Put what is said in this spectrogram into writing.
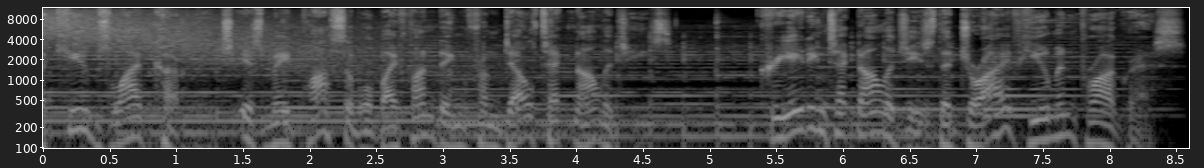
theCUBE's live coverage is made possible by funding from Dell Technologies, creating technologies that drive human progress.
